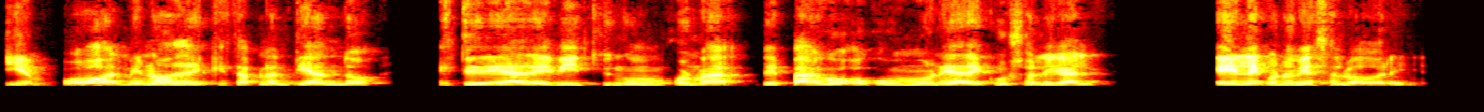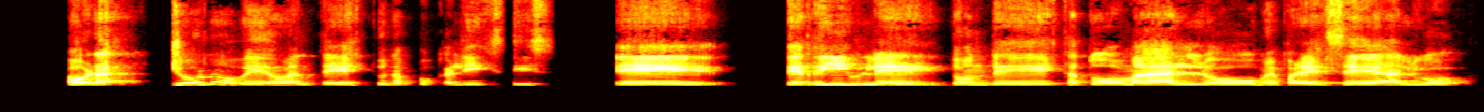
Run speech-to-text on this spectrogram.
tiempo, o al menos desde que está planteando esta idea de Bitcoin como forma de pago o como moneda de curso legal en la economía salvadoreña. Ahora, yo no veo ante esto un apocalipsis eh, terrible donde está todo mal o me parece algo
